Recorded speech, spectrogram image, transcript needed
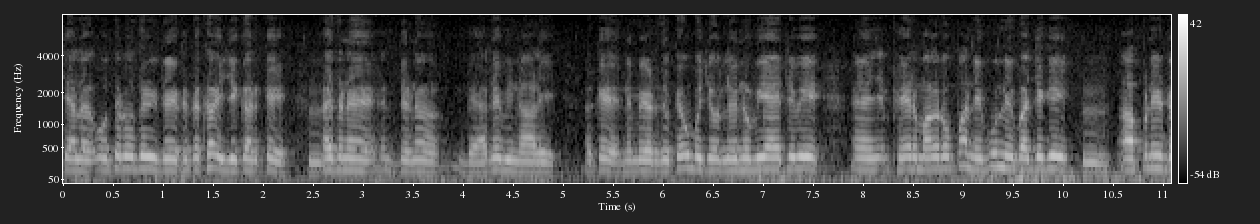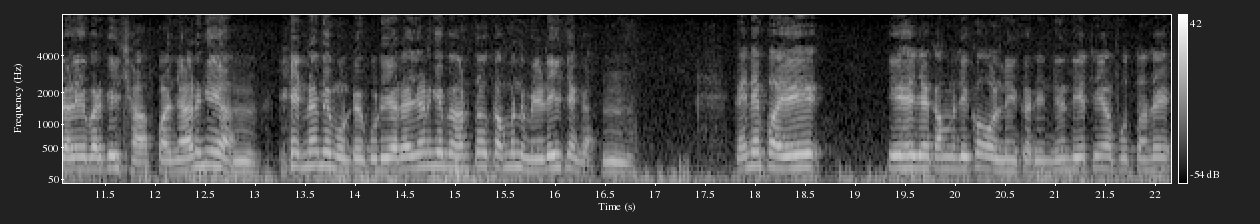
ਚੱਲ ਉਧਰ ਉਧਰ ਹੀ ਦੇਖ ਦਿਖਾਈ ਜੀ ਕਰਕੇ। ਇਤਨੇ ਦਿਨ ਵਿਆਹ ਦੇ ਵੀ ਨਾਲ ਹੀ ਕਿ ਨਿਮੇੜ ਦੋ ਕਿਉਂ ਵਿਚੋਲੇ ਨੂੰ ਵੀ ਐ ਤੇ ਵੀ ਫੇਰ ਮਗਰੋਂ ਭਾਨੀ ਭੁੰਨੀ ਵੱਜ ਗਈ। ਆਪਣੀ ਡਲੇ ਵਰਗੀ ਛਾਪਾਂ ਜਾਣਗੀਆਂ। ਹੂੰ। ਇਹਨਾਂ ਦੇ ਮੁੰਡੇ ਕੁੜੀਆਂ ਰਹਿ ਜਾਣਗੇ ਵੀ ਹੁਣ ਤਾਂ ਕੰਮ ਨਿਮੇੜੇ ਹੀ ਚੰਗਾ। ਕਹਿੰਦੇ ਭਾਈ ਇਹੋ ਜਿਹੇ ਕੰਮ ਦੀ ਘੋਲ ਨਹੀਂ ਕਰੀਂਦੀ ਹੁੰਦੀ। ਧੀਆਂ ਪੁੱਤਾਂ ਦੇ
